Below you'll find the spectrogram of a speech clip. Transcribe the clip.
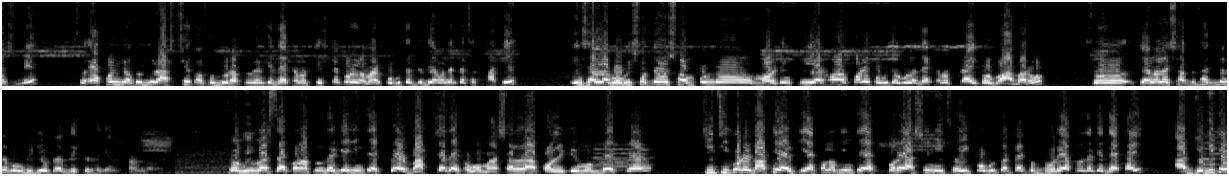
আসবে। সো এখন যতদূর আসছে, ততদূর আপনাদেরকে দেখানোর চেষ্টা করলাম। আর কবুতর যদি আমাদের কাছে থাকে ইনশাল্লাহ ভবিষ্যতেও সম্পূর্ণ মল্টিং ক্লিয়ার হওয়ার পরে কবুতরগুলো দেখানোর ট্রাই করব আবারও। সো চ্যানেলের সাথে থাকবেন এবং ভিডিওটা দেখতে থাকেন। সো ভিভার্স এখন আপনাদেরকে কিন্তু এক পেয়ার বাচ্চা দেখাবো। মাশাল্লাহ কোয়ালিটির মধ্যে এক পেয়ার চিচি করে ডাকে আর কি, এখনও কিন্তু এক করে আসেনি। সো এই কবুতরটা একটু ধরে আপনাদেরকে দেখাই। আর যদি কেউ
